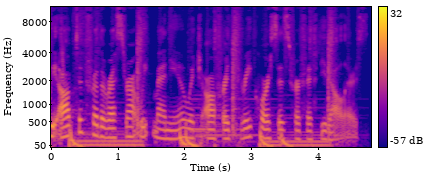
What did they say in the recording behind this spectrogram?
We opted for the Restaurant Week menu, which offered three courses for $50.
